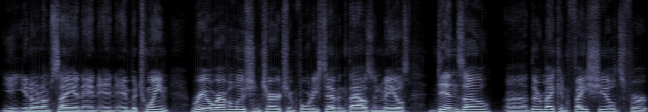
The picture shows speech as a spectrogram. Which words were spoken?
You, you know what I'm saying? And and and between Real Revolution Church and 47,000 meals, Denso, uh, they're making face shields for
